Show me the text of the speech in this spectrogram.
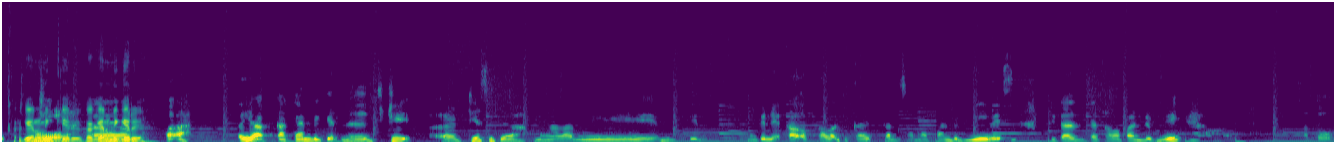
loh. kakek mikir kakek eh, mikir ya? oh ya kakek mikir. Nah, jadi eh, dia sudah mengalami mungkin mungkin ya kalau kalau dikaitkan sama pandemi wes dikaitkan sama pandemi satu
